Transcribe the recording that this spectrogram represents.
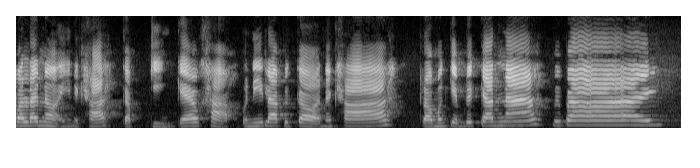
วันละหน่อยนะคะ กับกิ่งแก้วค่ะ วันนี้ลาไปก่อนนะคะ เรามาเก็บด้วยกันนะ บ๊ายบาย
